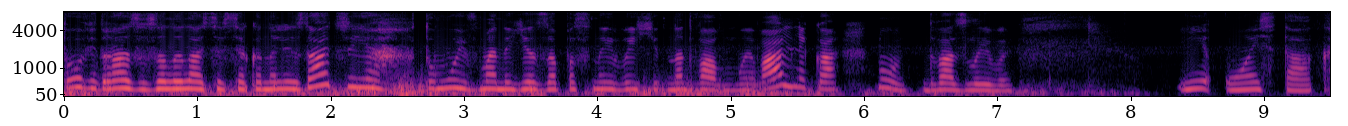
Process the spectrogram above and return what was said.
то відразу залилася вся каналізація, тому і в мене є запасний вихід на два вмивальника, ну, два зливи. І ось так.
